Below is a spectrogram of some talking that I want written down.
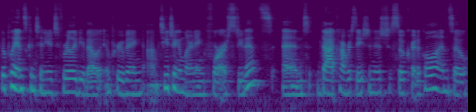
the plans continue to really be about improving um, teaching and learning for our students, and that conversation is just so critical. And so,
